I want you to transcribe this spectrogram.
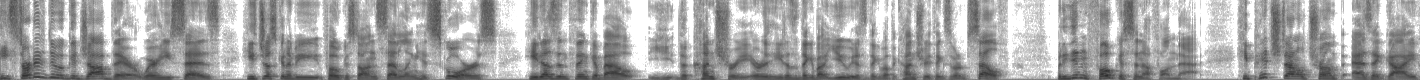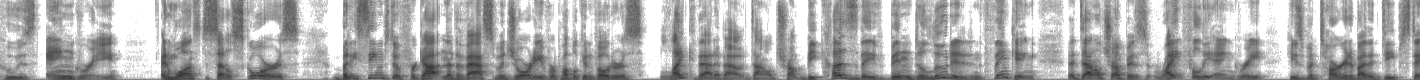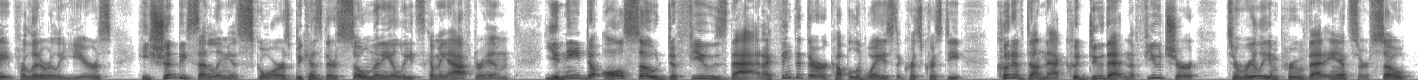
he started to do a good job there where he says he's just going to be focused on settling his scores. He doesn't think about the country, or he doesn't think about you. He doesn't think about the country. He thinks about himself. But he didn't focus enough on that. He pitched Donald Trump as a guy who's angry and wants to settle scores, but he seems to have forgotten that the vast majority of Republican voters like that about Donald Trump because they've been deluded in thinking that Donald Trump is rightfully angry. He's been targeted by the deep state for literally years. He should be settling his scores because there's so many elites coming after him. You need to also diffuse that. And I think that there are a couple of ways that Chris Christie could have done that, could do that in the future to really improve that answer. So,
